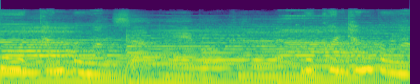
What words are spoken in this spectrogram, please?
พูดทั้งปวง บุคคลทั้งปวง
